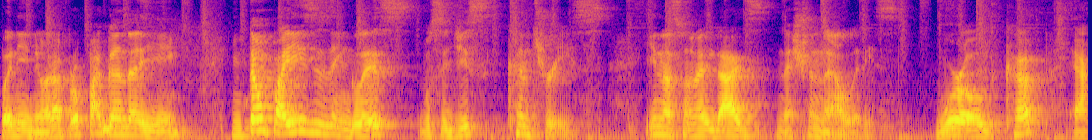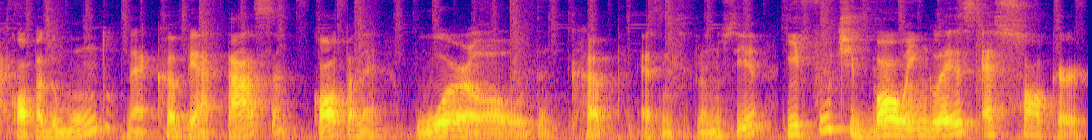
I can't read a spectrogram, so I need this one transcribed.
Panini, olha a propaganda aí, hein? Então, países em inglês, você diz countries. E nacionalidades, nationalities. World Cup é a Copa do Mundo, né? Cup é a taça, Copa, né? World Cup, é assim que se pronuncia. E futebol em inglês é soccer,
